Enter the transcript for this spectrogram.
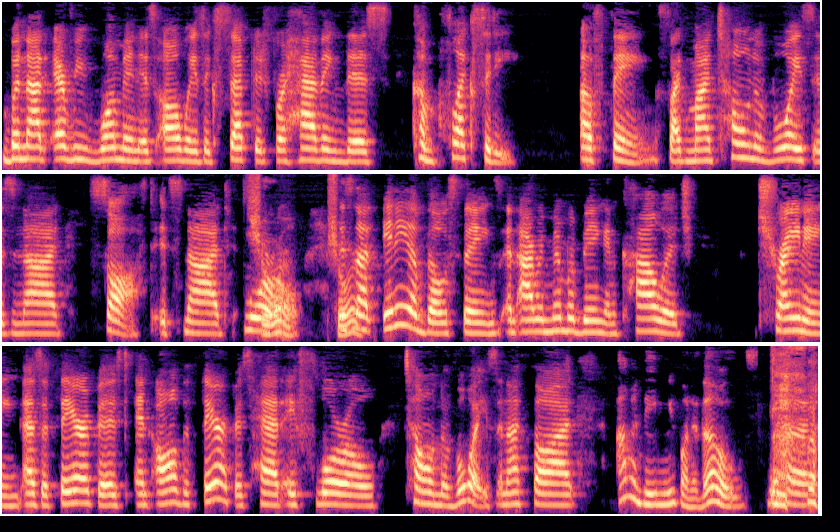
but not every woman is always accepted for having this complexity of things. Like my tone of voice is not soft, it's not floral, sure, sure. it's not any of those things. And I remember being in college training as a therapist, and all the therapists had a floral tone of voice. And I thought, I'm gonna need me one of those because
